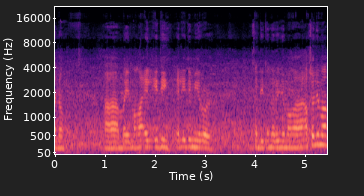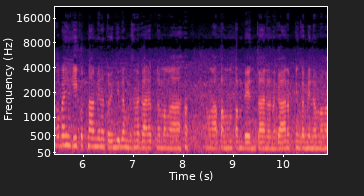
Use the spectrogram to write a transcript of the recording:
ano, Ah, may mga LED, LED mirror. Tapos dito na rin yung mga, actually mga kabayan, yung ikot namin na to, hindi lang basta naghanap ng mga mga pam pambenta, no? naghanap din kami ng mga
